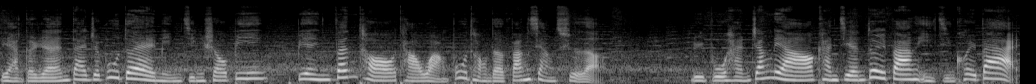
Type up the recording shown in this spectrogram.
两个人带着部队鸣金收兵，便分头逃往不同的方向去了。吕布和张辽看见对方已经溃败。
